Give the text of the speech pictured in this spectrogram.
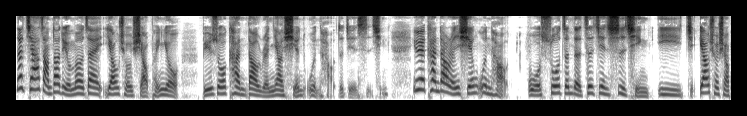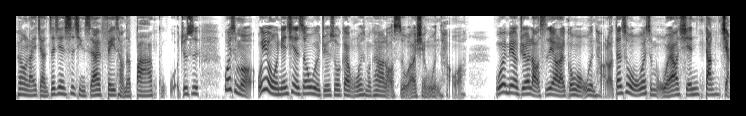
那家长到底有没有在要求小朋友？比如说，看到人要先问好这件事情，因为看到人先问好，我说真的，这件事情以要求小朋友来讲，这件事情实在非常的八股。就是为什么？因为我年轻的时候，我也觉得说，干我为什么看到老师我要先问好啊？我也没有觉得老师要来跟我问好了，但是我为什么我要先当讲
